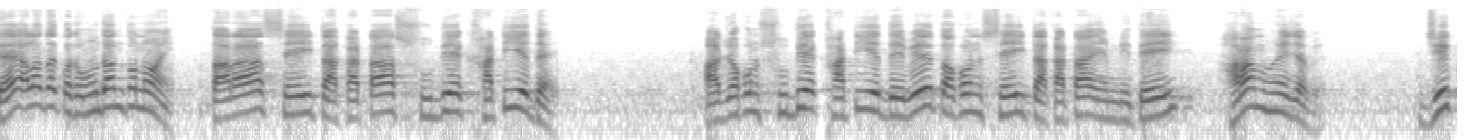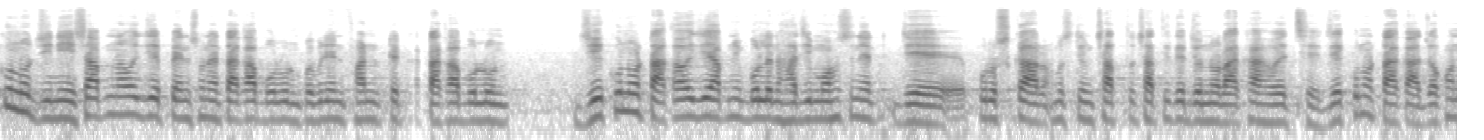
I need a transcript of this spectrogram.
দেয় আলাদা কথা অনুদান তো নয়। তারা সেই টাকাটা সুদে খাটিয়ে দেয়। আর যখন সুদে খাটিয়ে দেবে, তখন সেই টাকাটা এমনিতেই হারাম হয়ে যাবে। যে কোনো জিনিস, আপনার ওই যে পেনশনের টাকা বলুন, প্রভিডেন্ট ফান্ডের টাকা বলুন যে কোনো টাকা, ওই যে আপনি বললেন হাজি মহসিনের যে পুরস্কার মুসলিম ছাত্রছাত্রীদের জন্য রাখা হয়েছে যে কোনো টাকা যখন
